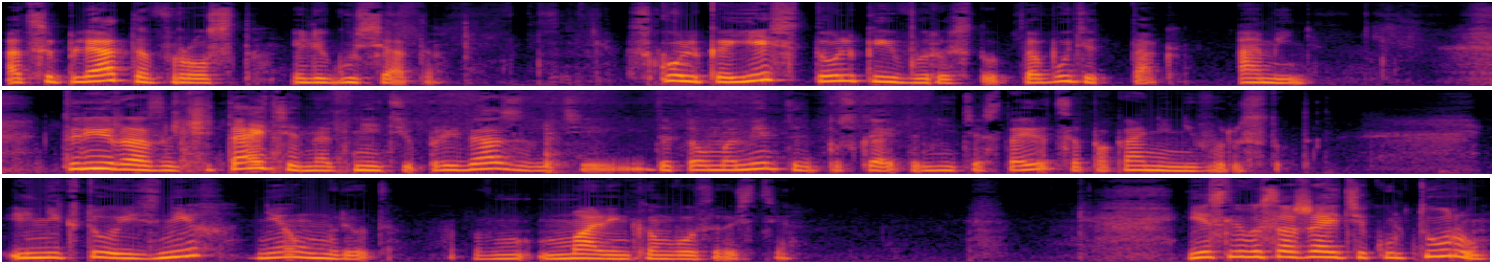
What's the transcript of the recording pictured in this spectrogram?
а цыплята в рост или гусята. Сколько есть, столько и вырастут. Да будет так. Аминь. Три раза читайте, над нитью привязывайте, и до того момента пускай эта нить остается, пока они не вырастут. И никто из них не умрет в маленьком возрасте. Если вы сажаете культуру,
